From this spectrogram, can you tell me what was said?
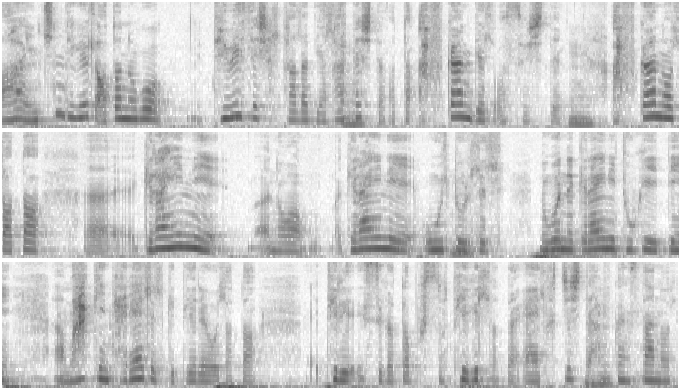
Аа эн чинь тэгэл одоо нөгөө твээсээ шалтгаалаад ялгаатай шүү дээ. Одоо Афган гэл улс шүү дээ. Афган бол одоо Граины нөгөө Граины үйлдвэрлэл нөгөө нэг Граины түүхийн эдийн макийн тариалал гэдгээрээ бол одоо тэр хэсэг одоо бүс нутгийг л одоо айлгаж штэ. Афганистан бол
